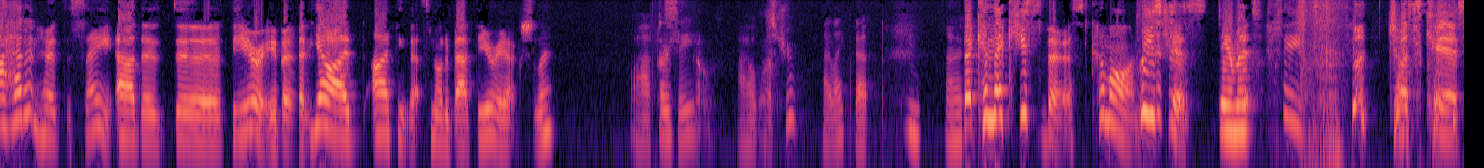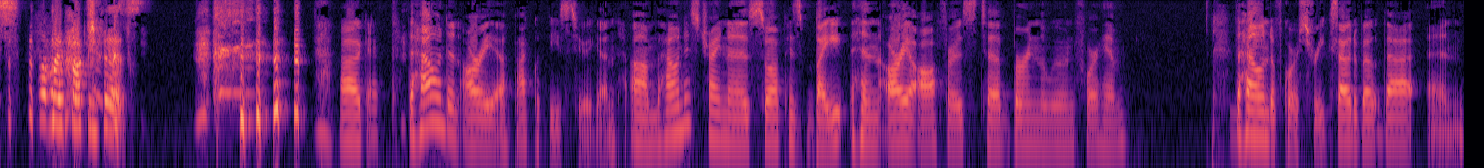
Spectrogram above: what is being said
I hadn't heard the same, uh, the, the theory, but yeah, I, I think that's not a bad theory, actually. We'll have to Oh, see. no. I hope it's true. I like that. Okay. But can they kiss first? Come on. Please kiss. Damn it. Please. Just kiss. Not my fucking kiss. Okay. The Hound and Arya, back with these two again. Um, the Hound is trying to sew up his bite, and Arya offers to burn the wound for him. The Hound, of course, freaks out about that, and,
